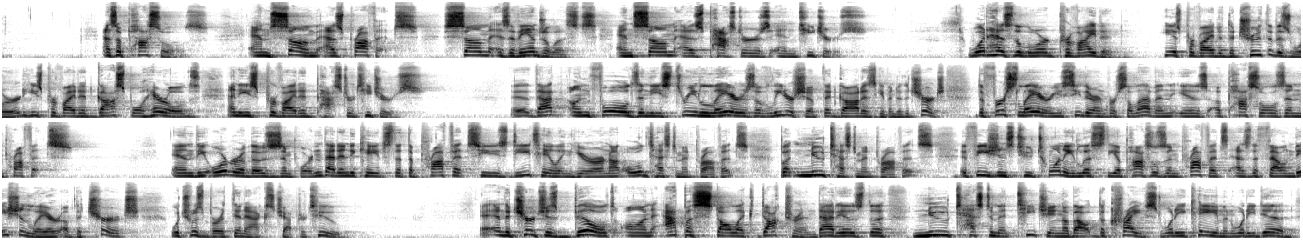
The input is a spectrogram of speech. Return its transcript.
as apostles, and some as prophets, some as evangelists, and some as pastors and teachers. What has the Lord provided? He has provided the truth of His word, He's provided gospel heralds, and He's provided pastor teachers. Uh, that unfolds in these three layers of leadership that God has given to the church. The first layer you see there in verse 11 is apostles and prophets. And the order of those is important. That indicates that the prophets he's detailing here are not Old Testament prophets, but New Testament prophets. Ephesians 2:20 lists the apostles and prophets as the foundation layer of the church, which was birthed in Acts chapter 2. And the church is built on apostolic doctrine. That is the New Testament teaching about the Christ, what he came and what he did.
